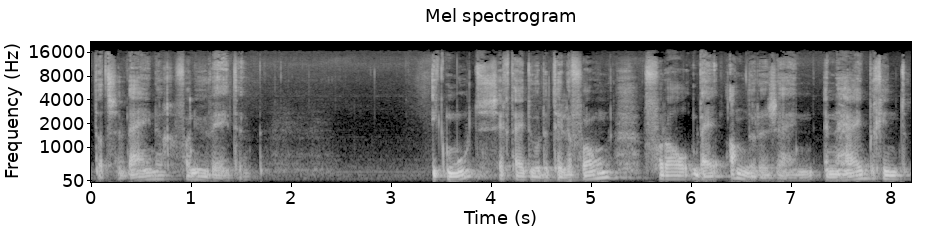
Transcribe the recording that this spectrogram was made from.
dat ze weinig van u weten. Ik moet, zegt hij door de telefoon, vooral bij anderen zijn. En hij begint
